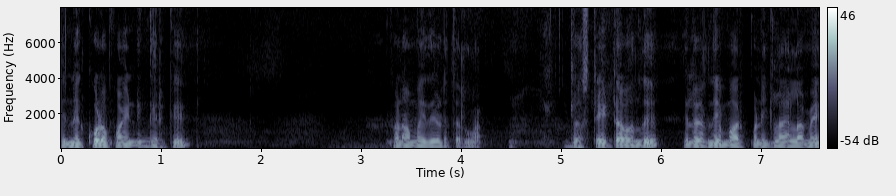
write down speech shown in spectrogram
இது நெக்கோட பாயிண்ட் இங்கே இருக்குது இப்போ நம்ம இதை எடுத்துடலாம். இப்போ ஸ்ட்ரைட்டாக வந்து இதிலேருந்தே மார்க் பண்ணிக்கலாம் எல்லாமே.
